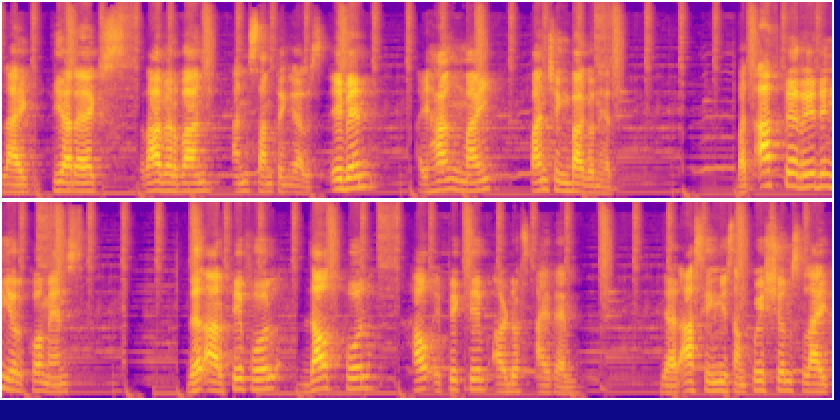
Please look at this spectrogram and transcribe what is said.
like TRX, rubber band, and something else. Even I hung my punching bag on it. But after reading your comments, there are people doubtful how effective are those items. They are asking me some questions like,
